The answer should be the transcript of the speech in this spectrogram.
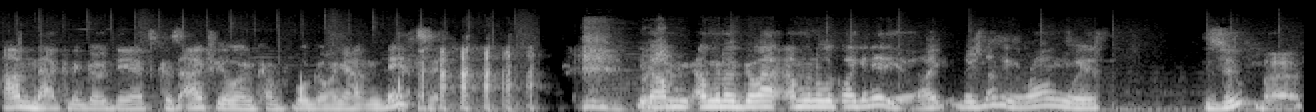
I'm not going to go dance because I feel uncomfortable going out and dancing. you know, sure. I'm, I'm going to go out. I'm going to look like an idiot. Like there's nothing wrong with Zumba.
